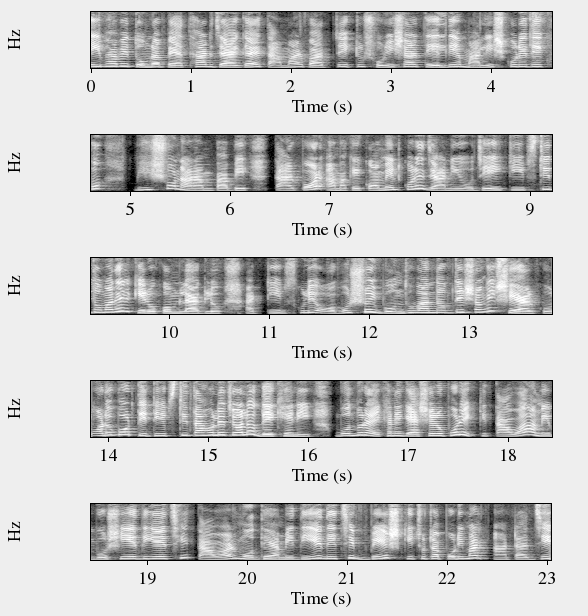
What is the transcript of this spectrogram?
এইভাবে তোমরা ব্যথার জায়গায় তামার পাত্রে একটু সরিষার তেল দিয়ে মালিশ করে দেখো, ভীষণ আরাম পাবে। তারপর আমাকে কমেন্ট করে জানিও যে এই টিপসটি তোমাদের কীরকম লাগল। আর টিপসগুলি অবশ্যই বন্ধু বান্ধবদের সঙ্গে শেয়ার করো। পরবর্তী টিপসটি তাহলে চলো দেখে নিই। বন্ধুরা এখানে গ্যাসের ওপর একটি তাওয়া আমি বসিয়ে দিয়েছি। তাওয়ার মধ্যে আমি দিয়ে দিচ্ছি বেশ কিছুটা পরিমাণ আটা। যে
